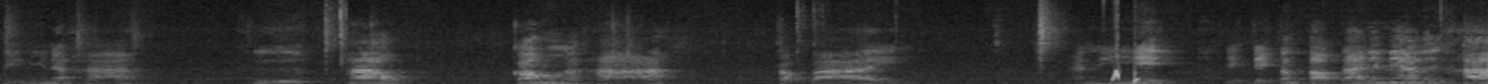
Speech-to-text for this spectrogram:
สีนี้นะคะ คือข้าวกล้องนะคะ ต่อไป อันนี้เด็กๆต้องตอบได้แน่ๆเลยค่ะ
